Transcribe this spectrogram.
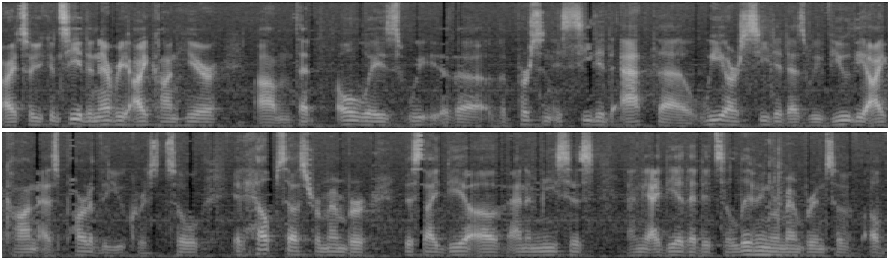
All right, so you can see it in every icon here um, that always we, the, the person is seated at the, we are seated as we view the icon as part of the Eucharist. So it helps us remember this idea of anamnesis and the idea that it's a living remembrance of, of,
